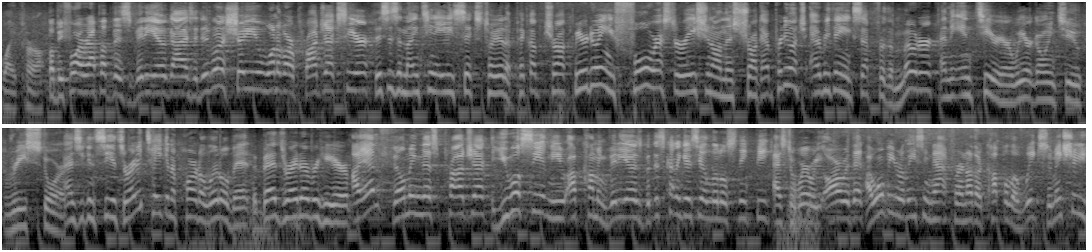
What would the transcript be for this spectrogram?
white pearl. But before I wrap up this video, guys, I did want to show you one of our projects here. This is a 1986 Toyota pickup truck. We are doing a full restoration on this truck at pretty much everything except for the motor and the interior we are going to restore. As you can see, it's already taken apart a little bit. The bed's right over here. I am filming this project. You will see it in the upcoming videos, but this kind of gives you a little sneak peek as to where we are with it. I won't be releasing that for another couple of weeks, so make sure you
